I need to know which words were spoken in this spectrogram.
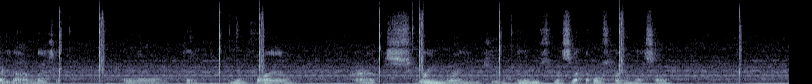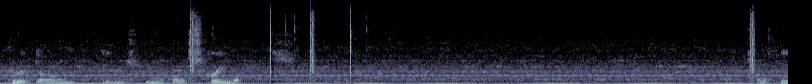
edit that out later. Or, okay, and then file, add screen ranging, and then we're just going to select the whole screen on that side. Put it down into our screen box. Of here.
